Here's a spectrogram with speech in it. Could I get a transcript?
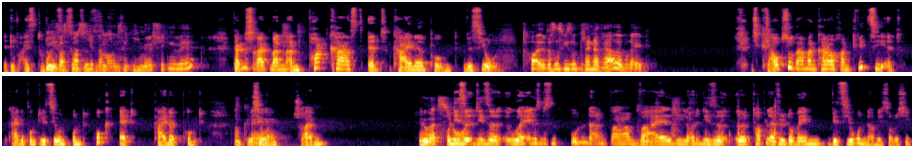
ja du weißt, du du Und was passiert, wenn man uns eine E-Mail schicken will? Dann schreibt man an podcast at keine Punkt Vision. Toll, das ist wie so ein kleiner Werbebreak. Ich glaube sogar, man kann auch an Quitzi at keine Punkt Vision und Hook at keine Punkt Vision schreiben. Innovation. Und diese, diese URL ist ein bisschen undankbar, weil die Leute diese äh, Top-Level-Domain Vision noch nicht so richtig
